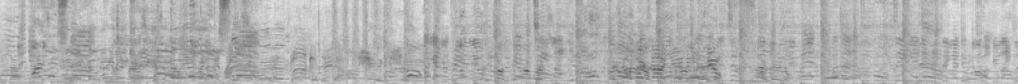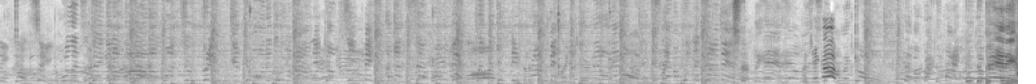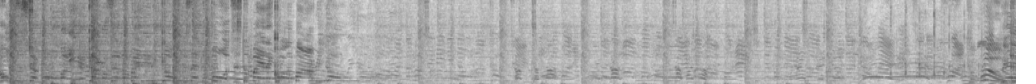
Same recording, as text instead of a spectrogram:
2019, Greeley vs. Pleasantville, Friday Night Lights. Because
